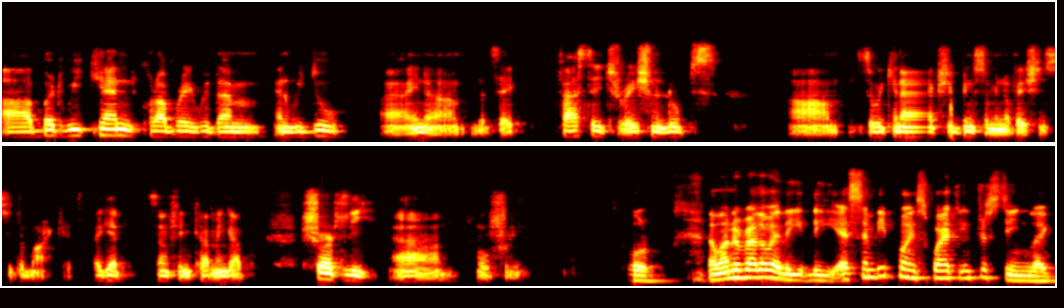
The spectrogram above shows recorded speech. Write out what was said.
uh, but we can collaborate with them and we do uh, in, a, let's say, fast iteration loops. Um, so we can actually bring some innovations to the market. Again, something coming up shortly, um, hopefully. Cool. I wonder, by the way, the, the SMB point is quite interesting. Like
